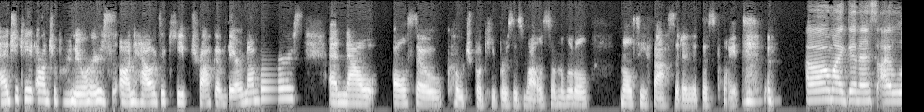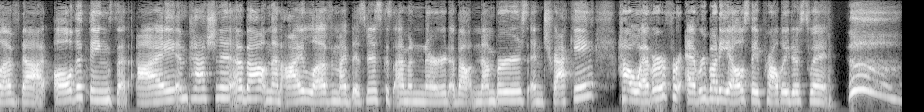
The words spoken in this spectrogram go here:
educate entrepreneurs on how to keep track of their numbers, and now also coach bookkeepers as well. So I'm a little multifaceted at this point. Oh my goodness, I love that. All the things that I am passionate about and that I love in my business because I'm a nerd about numbers and tracking. However, for everybody else, they probably just went, oh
